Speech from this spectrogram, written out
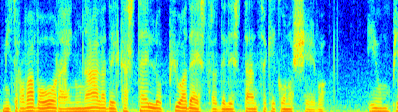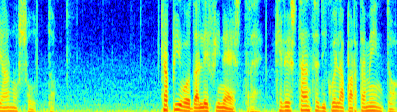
Mi trovavo ora in un'ala del castello più a destra delle stanze che conoscevo e un piano sotto. Capivo dalle finestre che le stanze di quell'appartamento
